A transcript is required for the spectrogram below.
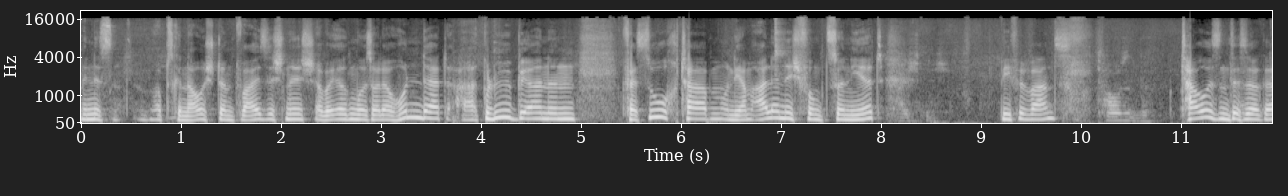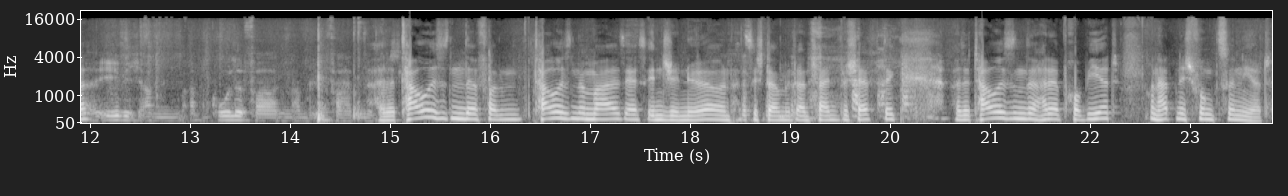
mindestens, ob es genau stimmt, weiß ich nicht, aber irgendwo soll er 100 Glühbirnen versucht haben und die haben alle nicht funktioniert. Wie viel waren es? Tausende. Tausende sogar. Ewig am, am Kohlefaden, am Glühfaden. Also Tausende von Tausende Mal. Er ist Ingenieur und hat sich damit anscheinend beschäftigt. Also Tausende hat er probiert und hat nicht funktioniert.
